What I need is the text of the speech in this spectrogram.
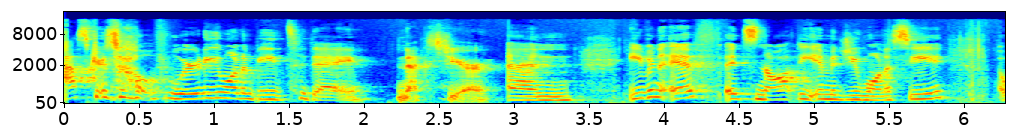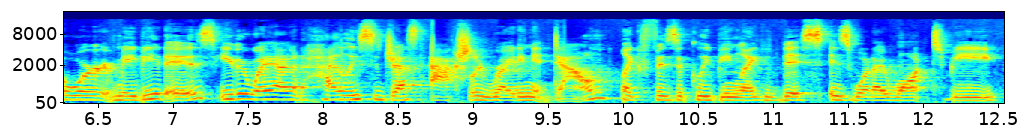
ask yourself where do you want to be today next year? And even if it's not the image you want to see or maybe it is either way i would highly suggest actually writing it down like physically being like this is what i want to be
